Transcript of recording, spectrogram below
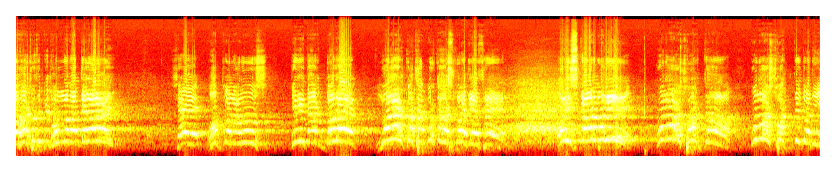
মহাসচিবকে ধন্যবাদ জানাই। সে ভদ্র মানুষ তিনি তার দলের মনের কথা প্রকাশ করে দিয়েছেন। পরিষ্কার বলি, কোন সরকার, কোন শক্তি যদি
